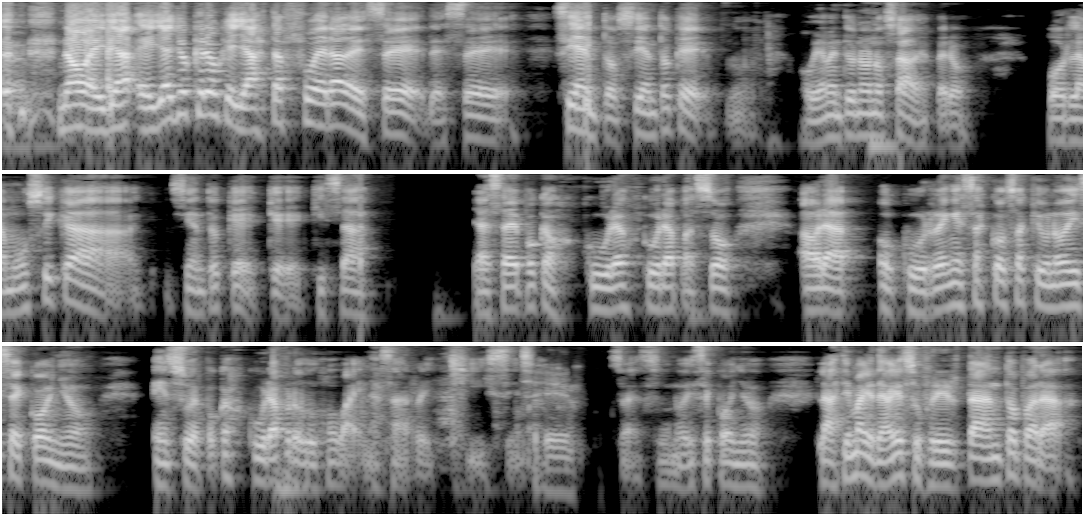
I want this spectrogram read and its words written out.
No, ella, ella yo creo que ya está fuera de ese, de ese, siento, siento que, obviamente uno no sabe, pero por la música siento que, que quizás ya esa época oscura, oscura pasó. Ahora, ocurren esas cosas que uno dice, coño, en su época oscura produjo vainas arrechísimas. Sí. O sea, uno dice, coño, lástima que tenga que sufrir tanto para,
